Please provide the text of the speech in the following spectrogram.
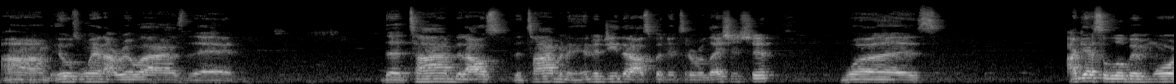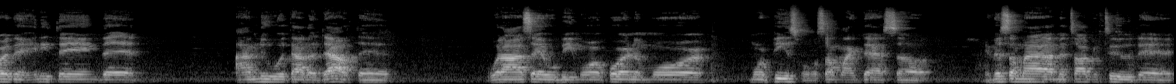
Um, it was when I realized that the time that I was, the time and the energy that I was putting into the relationship was, I guess, a little bit more than anything that I knew without a doubt that what I say would be more important and more more peaceful, something like that. So if it's somebody I've been talking to that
